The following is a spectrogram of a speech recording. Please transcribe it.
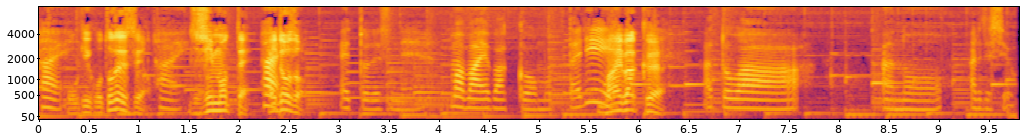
はい。大きいことですよ。はい。自信持って。はい、はいどうぞ。えっとですねまあマイバッグを持ったりマイバッグあとはあのあれですよ。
